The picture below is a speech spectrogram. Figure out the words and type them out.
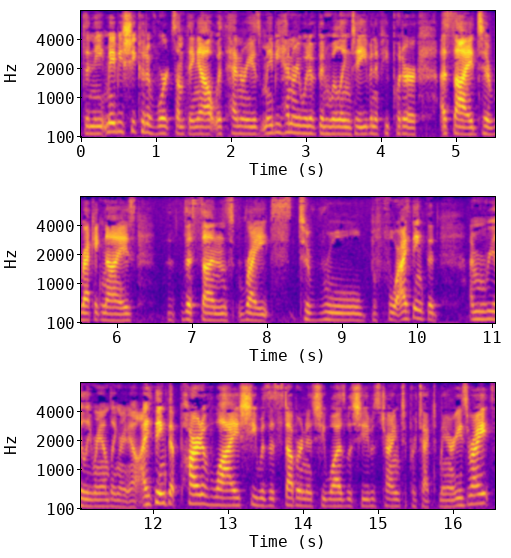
the need maybe she could have worked something out with henry maybe henry would have been willing to even if he put her aside to recognize the son's rights to rule before i think that i'm really rambling right now i think that part of why she was as stubborn as she was was she was trying to protect mary's rights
